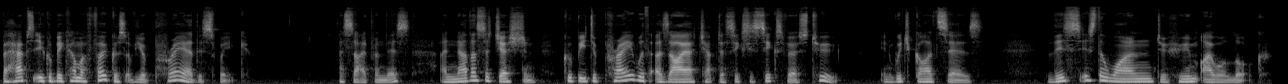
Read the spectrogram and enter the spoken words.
Perhaps it could become a focus of your prayer this week. Aside from this, another suggestion could be to pray with Isaiah chapter 66 verse 2, in which God says, "This is the one to whom I will look,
